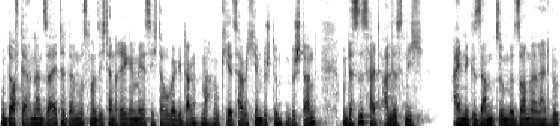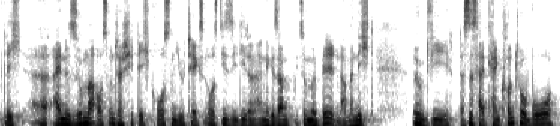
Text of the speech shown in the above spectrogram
Und auf der anderen Seite, dann muss man sich dann regelmäßig darüber Gedanken machen, okay, jetzt habe ich hier einen bestimmten Bestand. Und das ist halt alles nicht eine Gesamtsumme, sondern halt wirklich äh, eine Summe aus unterschiedlich großen UTXOs, die sie, die dann eine Gesamtsumme bilden, aber nicht irgendwie, das ist halt kein Konto, wo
